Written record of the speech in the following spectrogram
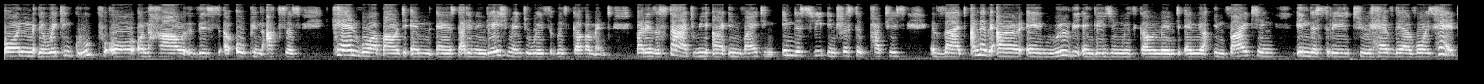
on the working group or on how this uh, open access can go about and uh, start an engagement with, with government. But as a start, we are inviting industry interested parties that under the RRA will be engaging with government and we are inviting industry to have their voice heard.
